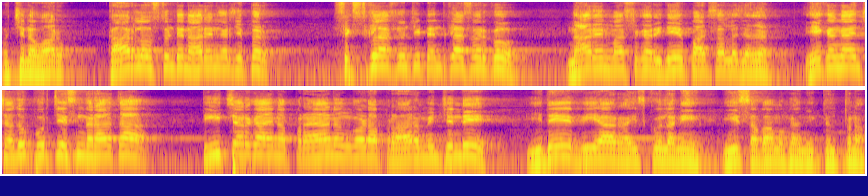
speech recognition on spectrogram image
వచ్చిన వారు. కారులో వస్తుంటే నారాయణ గారు చెప్పారు సిక్స్త్ క్లాస్ నుంచి టెన్త్ క్లాస్ వరకు నారాయణ మాస్టర్ గారు ఇదే పాఠశాలలో చదివారు. ఏకంగా ఆయన చదువు పూర్తి చేసిన తర్వాత టీచర్గా ఆయన ప్రయాణం కూడా ప్రారంభించింది. ఇదే విఆర్ హై స్కూల్ అని ఈ సభాముఖం మీకు తెలుపుతున్నా.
